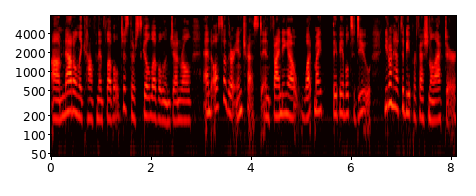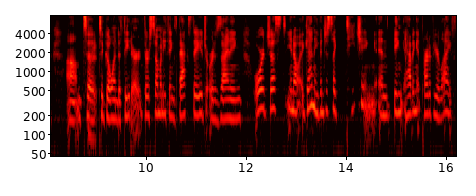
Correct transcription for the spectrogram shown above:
Um, not only confidence level, just their skill level in general, and also their interest in finding out what might they be able to do. You don't have to be a professional actor um, to, Right. to go into theater. There's so many things backstage or designing, or just you know, again, even just like teaching and being having it part of your life.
